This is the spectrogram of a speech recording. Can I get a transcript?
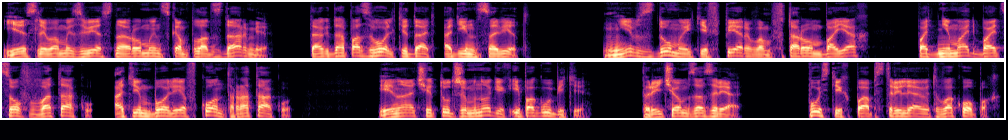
Если вам известно о румынском плацдарме, тогда позвольте дать один совет. Не вздумайте в первом-втором боях поднимать бойцов в атаку, а тем более в контратаку. Иначе тут же многих и погубите. Причем зазря. Пусть их пообстреляют в окопах.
